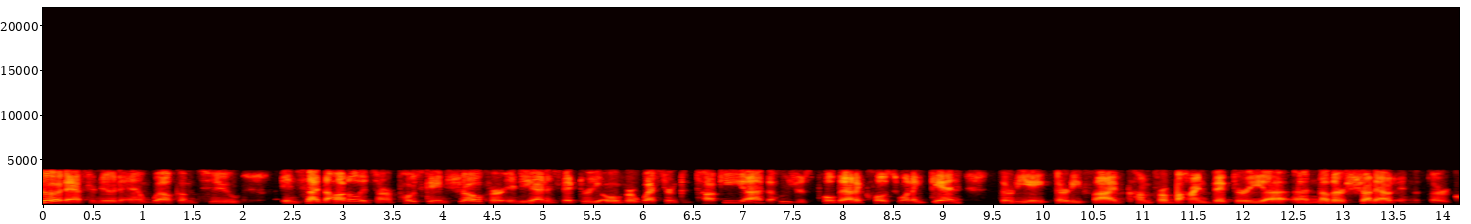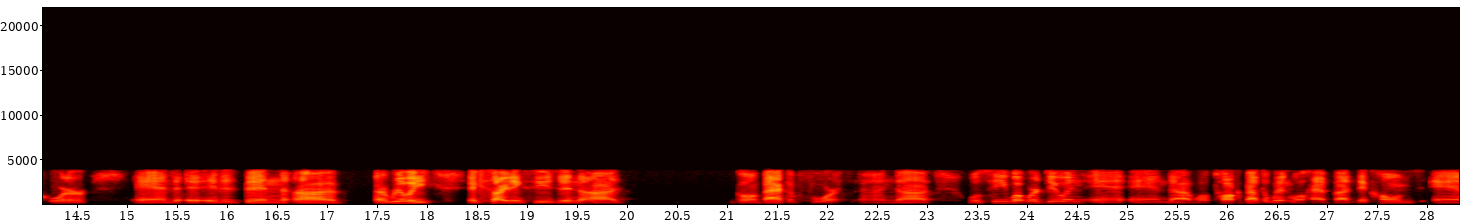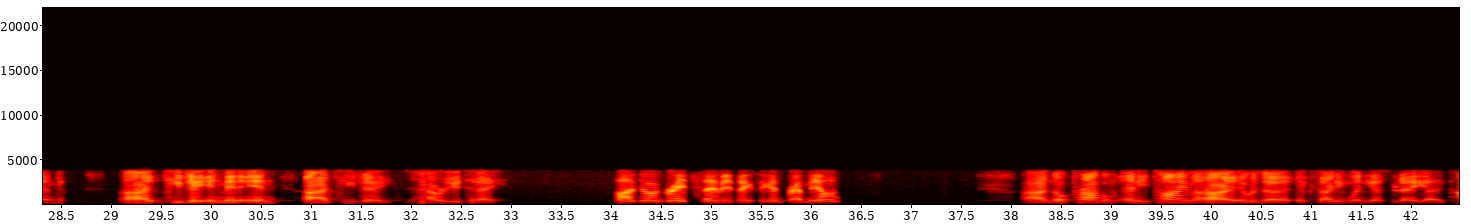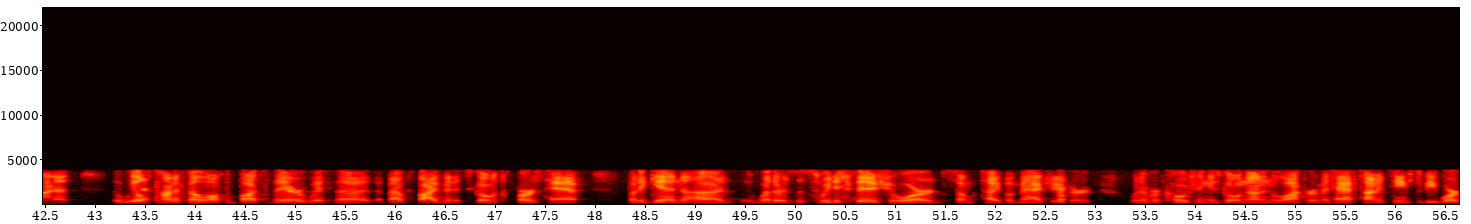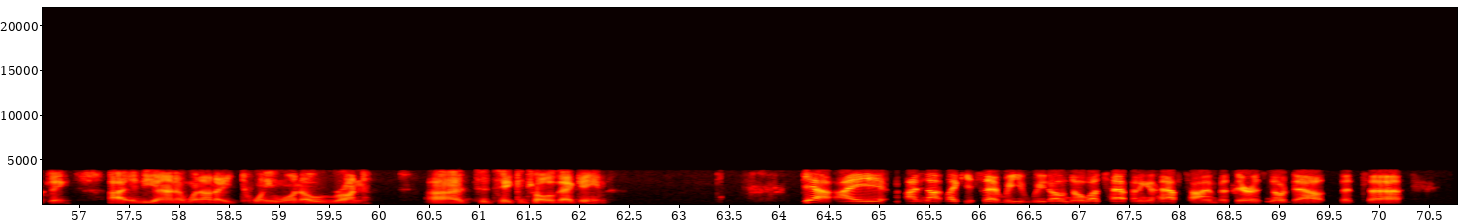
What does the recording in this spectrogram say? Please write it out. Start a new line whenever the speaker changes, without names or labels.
Good afternoon and welcome to Inside the Huddle. It's our post-game show for Indiana's victory over Western Kentucky. Uh, the Hoosiers pulled out a close one again, 38-35, come from behind victory. Uh, another shutout in the third quarter, and it, it has been uh, a really exciting season, uh, going back and forth. And uh, we'll see what we're doing, and, and uh, we'll talk about the win. We'll have uh, Nick Holmes and uh, TJ Inman in. Uh, TJ, how are you today?
I'm doing great, Sammy. Thanks again for having me on.
Uh, no problem. Anytime. Uh, it was a exciting win yesterday. Uh, kind of the wheels kind of fell off the bus there with uh, about five minutes to go in the first half. But again, uh, whether it's the Swedish fish or some type of magic or whatever coaching is going on in the locker room at halftime, it seems to be working. Uh, Indiana went on a 21-0 run uh, to take control of that game.
Yeah, I I'm not like you said. We we don't know what's happening at halftime, but there is no doubt that uh,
